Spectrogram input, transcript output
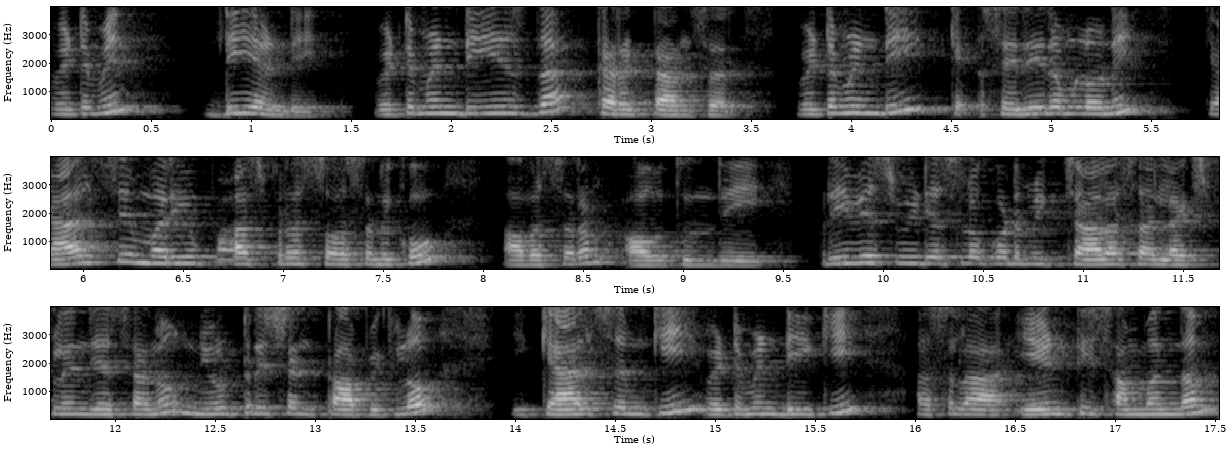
విటమిన్ డి అండి. Vitamin D is the correct answer vitamin D శరీరంలోని కాల్షియం మరియు ఫాస్ఫరస్ శోషణకు అవసరం అవుతుంది. ప్రీవియస్ వీడియోస్లో కూడా మీకు చాలాసార్లు ఎక్స్ప్లెయిన్ చేశాను. న్యూట్రిషన్ టాపిక్లో ఈ కాల్షియంకి విటమిన్ డికి అసలు ఏంటి సంబంధం?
